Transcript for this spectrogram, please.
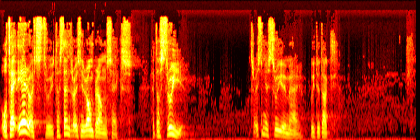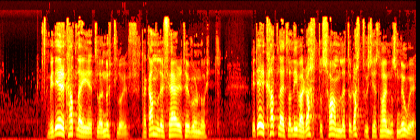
Og det er et strøy, det stender også i Rombrand 6. Det er strøy. Det er også strøy i mer, ut i dag. Vi er kattla i til en nytt liv. Det gamle færre til vår nytt. Vi er kattla til å leve rett og samlet og rattvist i hesten heimene som nå er.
